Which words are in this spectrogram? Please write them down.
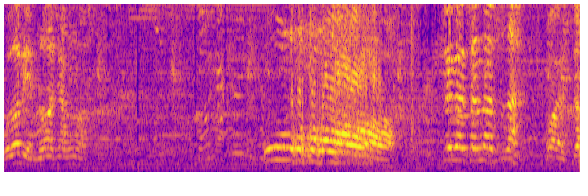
我的脸都要僵了。哇，这个真的是，哇，这。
